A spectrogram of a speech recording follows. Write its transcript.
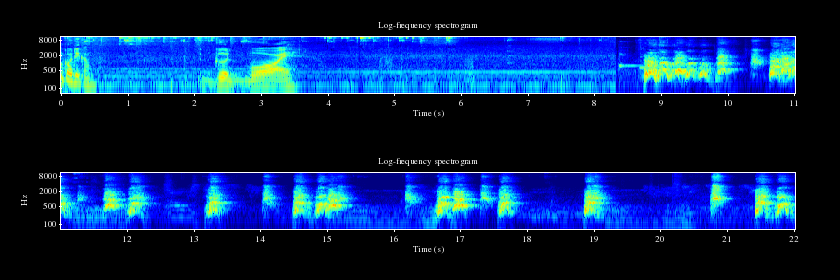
Come, Cody, come. Good boy. Levi,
